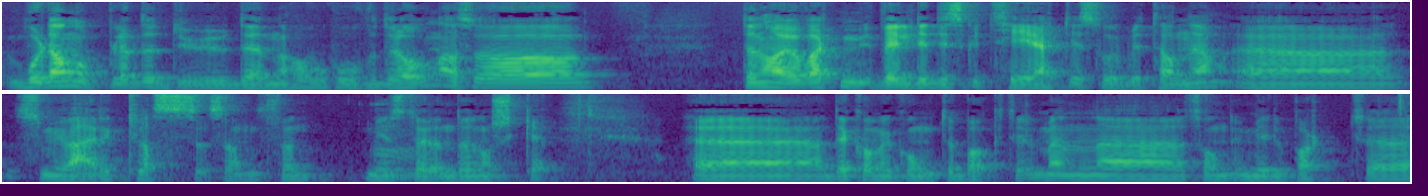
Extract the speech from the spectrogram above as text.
hvordan opplevde du den hovedrollen? Altså, den har jo vært veldig diskutert i Storbritannia, eh, som jo er et klassesamfunn mye større enn det norske. Eh, det kan vi komme tilbake til, men eh, sånn umiddelbart eh,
